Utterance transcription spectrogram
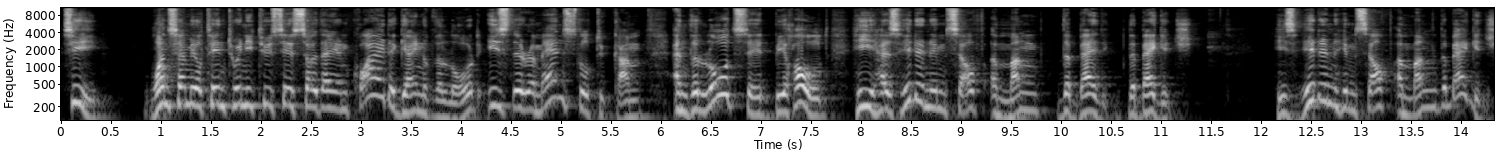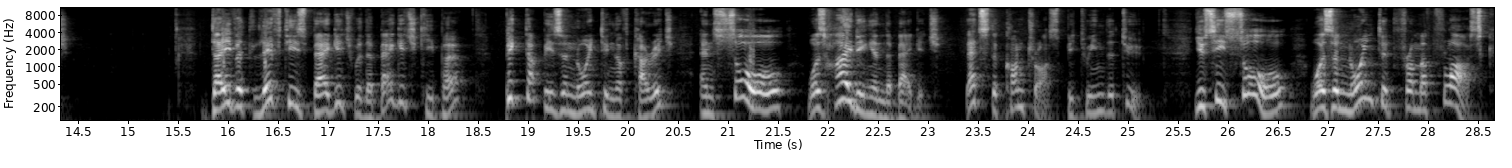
See, 1 Samuel 10:22 says so they inquired again of the Lord is there a man still to come and the Lord said behold he has hidden himself among the bag- the baggage he's hidden himself among the baggage David left his baggage with a baggage keeper picked up his anointing of courage and Saul was hiding in the baggage that's the contrast between the two you see Saul was anointed from a flask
